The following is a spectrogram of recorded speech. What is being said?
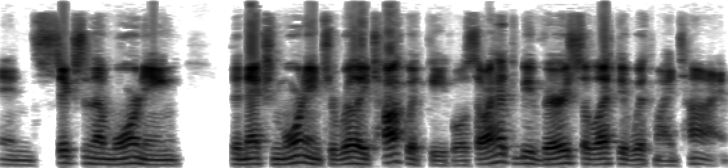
and six in the morning the next morning to really talk with people so i have to be very selective with my time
